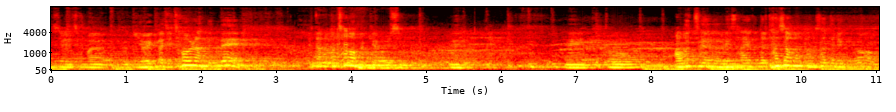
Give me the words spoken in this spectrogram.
사실 정말 여기 여기까지 차올랐는데 일단 한번 참아볼게요 열심히. 네, 네, 또 아무튼 우리 사회분들 다시 한번 감사드리고요.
